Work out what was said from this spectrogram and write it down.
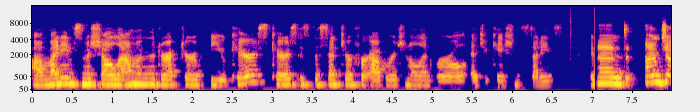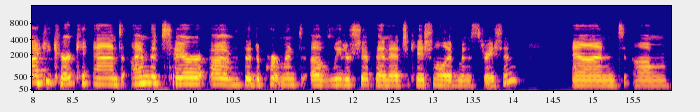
Um, my name is Michelle Lamb. I'm the director of BU CARES. CARES is the Center for Aboriginal and Rural Education Studies. And I'm Jackie Kirk, and I'm the chair of the Department of Leadership and Educational Administration, and um,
